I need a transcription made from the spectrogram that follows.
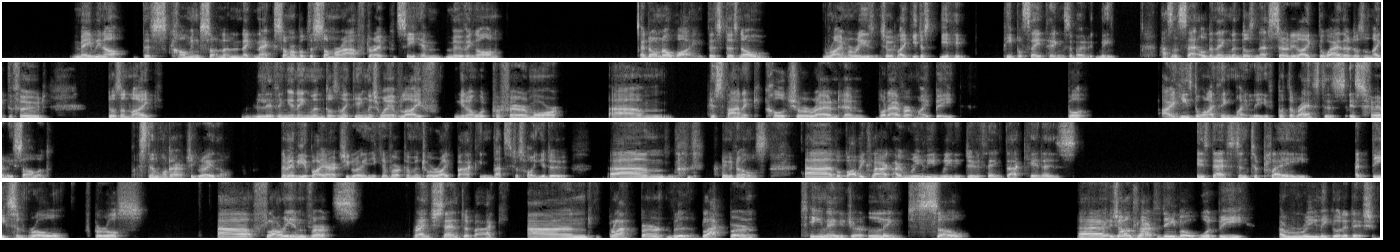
Maybe not this coming something like next summer, but the summer after, I could see him moving on. I don't know why. There's there's no rhyme or reason to it. Like you just you people say things about me hasn't settled in England, doesn't necessarily like the weather, doesn't like the food, doesn't like living in England, doesn't like the English way of life, you know, would prefer more um, Hispanic culture around him, whatever it might be. But I, he's the one I think might leave. But the rest is is fairly solid. I still want Archie Gray though. Now maybe you buy Archie Gray and you convert him into a right back, and that's just what you do. Um, who knows? Uh, but Bobby Clark, I really, really do think that kid is is destined to play a decent role for us. Uh, Florian Wirtz, French centre back, and Blackburn bleh, Blackburn teenager linked. So uh, Jean Clair Todibo would be a really good addition.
